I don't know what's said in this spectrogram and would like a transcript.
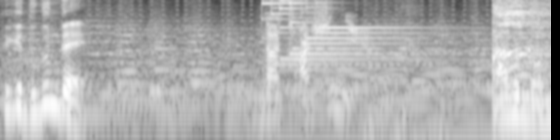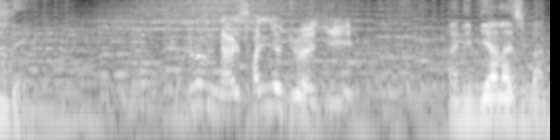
그게 누군데? 나 자신이야. 나는 넌데 그럼 날 살려줘야지. 아니 미안하지만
